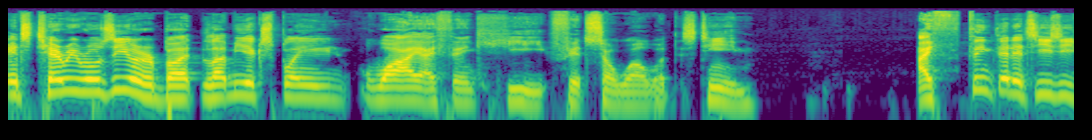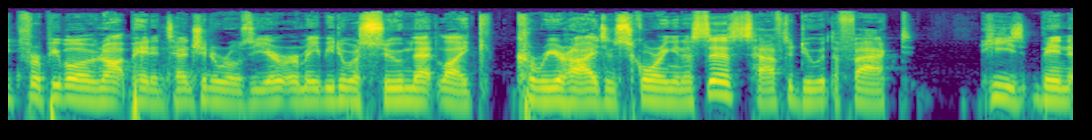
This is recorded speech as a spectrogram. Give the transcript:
It's Terry Rozier, but let me explain why I think he fits so well with this team. I think that it's easy for people who have not paid attention to Rozier or maybe to assume that like career highs in scoring and assists have to do with the fact he's been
